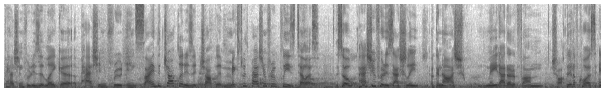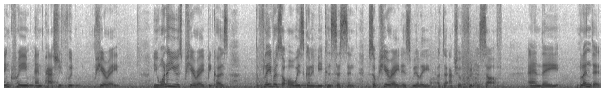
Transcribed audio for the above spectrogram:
passion fruit? Is it like a, a, passion fruit inside the chocolate? Is it chocolate mixed with passion fruit? Please tell us. So, passion fruit is actually a ganache made out of um, chocolate, of course, and cream and passion fruit puree. You want to use puree because the flavors are always going to be consistent. So puree is really the actual fruit itself, and they blend it,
